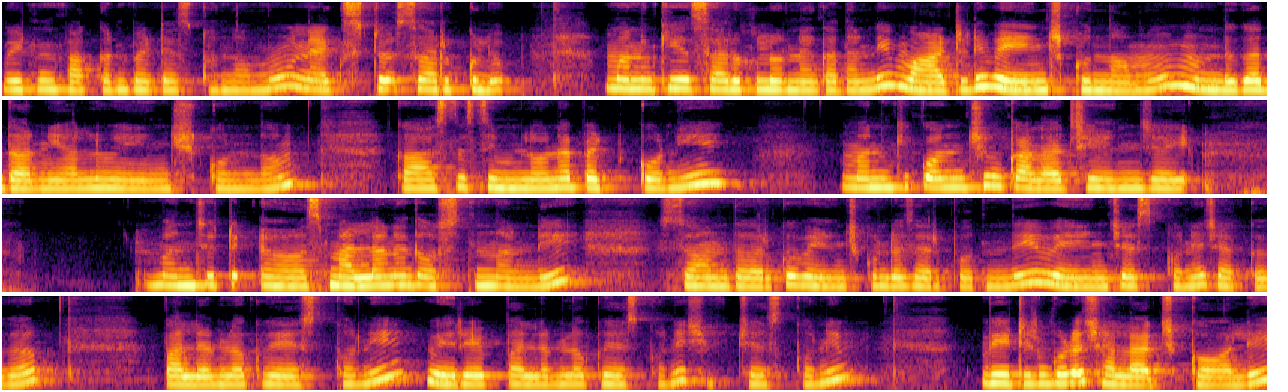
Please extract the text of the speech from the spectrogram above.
వీటిని పక్కన పెట్టేసుకుందాము. నెక్స్ట్ సరుకులు. మనకి సరుకులు ఉన్నాయి కదండి. వాటిని వేయించుకుందాము. ముందుగా ధనియాలను వేయించుకుందాం. కాస్త సిమ్లోనే పెట్టుకొని మనకి కొంచెం కలర్ చేంజ్ అయ్యి మంచి స్మెల్ అనేది వస్తుందండి. సో అంతవరకు వేయించుకుంటే సరిపోతుంది. వేయించేసుకొని చక్కగా పళ్ళెంలోకి వేసుకొని వేరే పళ్ళెంలోకి వేసుకొని షిఫ్ట్ చేసుకొని వీటిని కూడా చల్లార్చుకోవాలి.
